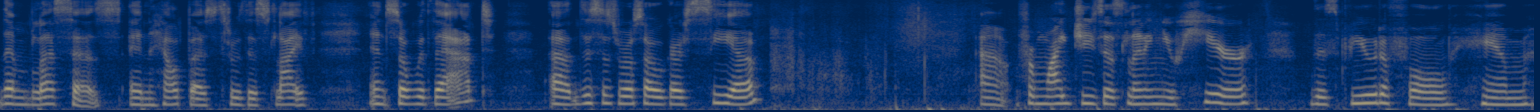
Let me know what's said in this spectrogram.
them bless us and help us through this life. And so, with that, uh, this is Rosa Garcia uh, from Why Jesus letting you hear this beautiful hymn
